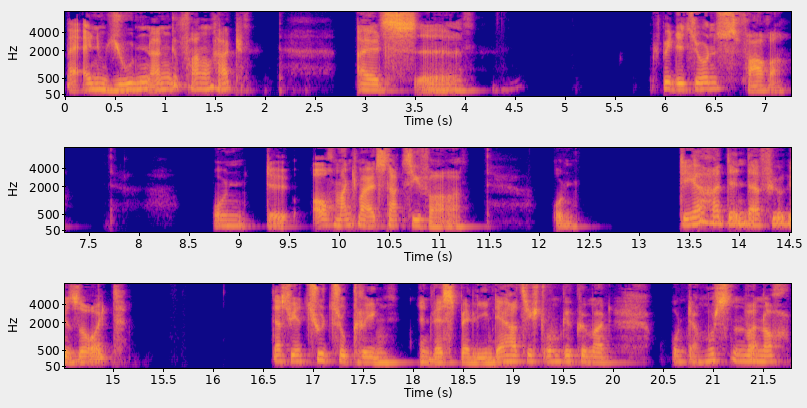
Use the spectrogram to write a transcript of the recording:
bei einem Juden angefangen hat als äh, Speditionsfahrer und äh, auch manchmal als Taxifahrer. Und der hat denn dafür gesorgt, dass wir Zuzug kriegen in Westberlin. Der hat sich drum gekümmert. Und da mussten wir noch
